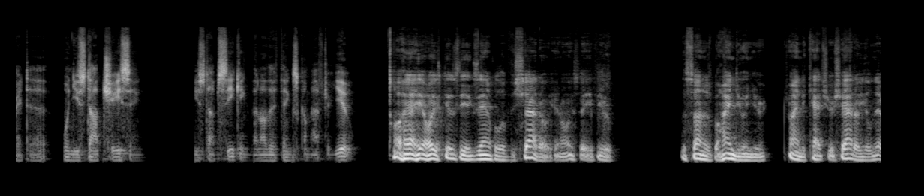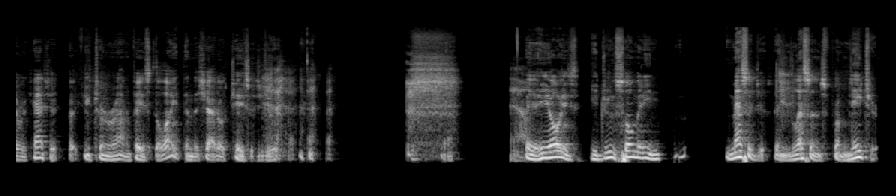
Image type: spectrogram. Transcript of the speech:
right, uh, when you stop chasing, you stop seeking, then other things come after you. Oh, yeah. He always gives the example of the shadow. You know, say if you're the sun is behind you and you're trying to catch your shadow, you'll never catch it. But if you turn around and face the light, then the shadow chases you. yeah. yeah. He always he drew so many messages and lessons from nature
